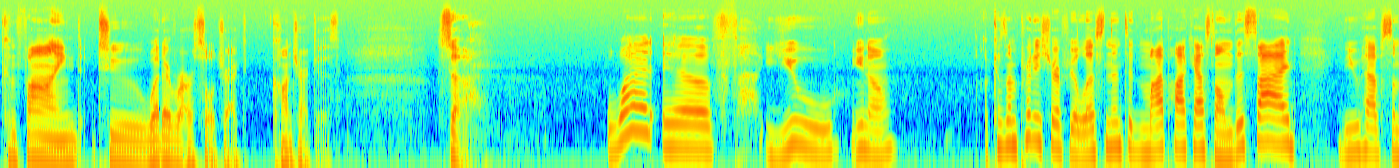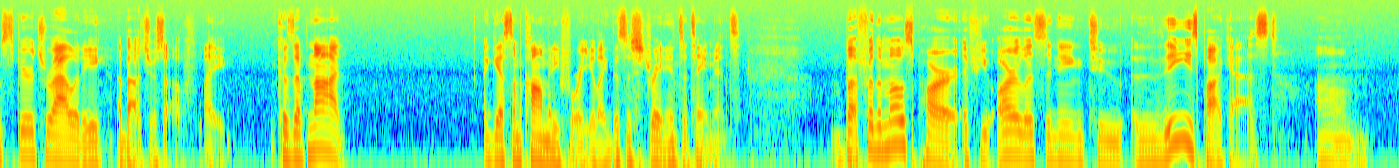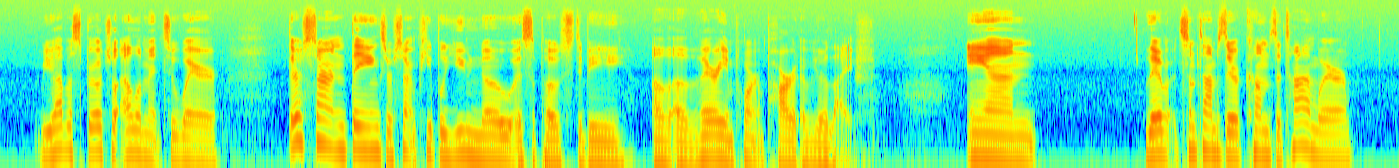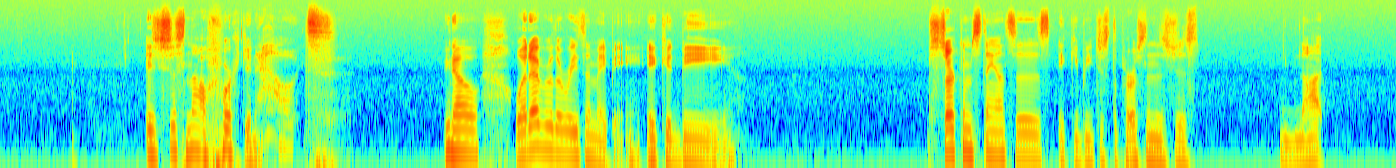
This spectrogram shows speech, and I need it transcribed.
confined to whatever our soul tract contract is. So, what if you, you know, because I'm pretty sure if you're listening to my podcast on this side, you have some spirituality about yourself. Like, because if not, I guess some comedy for you. Like, this is straight entertainment. But for the most part, if you are listening to these podcasts, um, you have a spiritual element to where there's certain things or certain people you know is supposed to be a, a very important part of your life. And there sometimes there comes a time where it's just not working out. You know, whatever the reason may be. It could be circumstances, it could be just the person is just not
